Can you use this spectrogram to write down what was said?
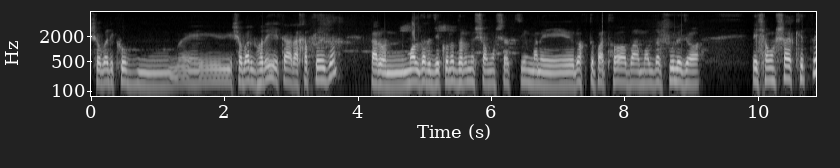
সবারই খুব সবার ঘরে এটা রাখা প্রয়োজন। কারণ মলদারে যে কোনো ধরনের সমস্যা মানে রক্তপাত হওয়া বা মলদার ফুলে যাওয়া এই সমস্যার ক্ষেত্রে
